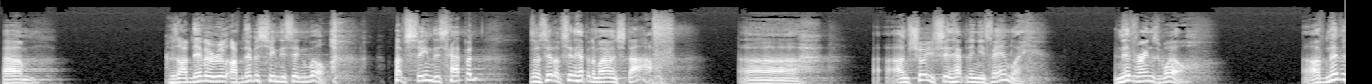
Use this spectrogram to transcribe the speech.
Because um, I've never really, I've never seen this end well. I've seen this happen. As I said, I've seen it happen to my own staff. Uh, I'm sure you've seen it happen in your family. It never ends well. I've never,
